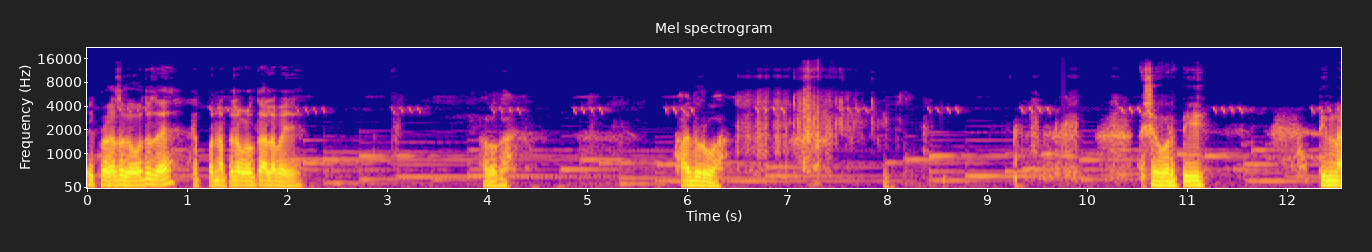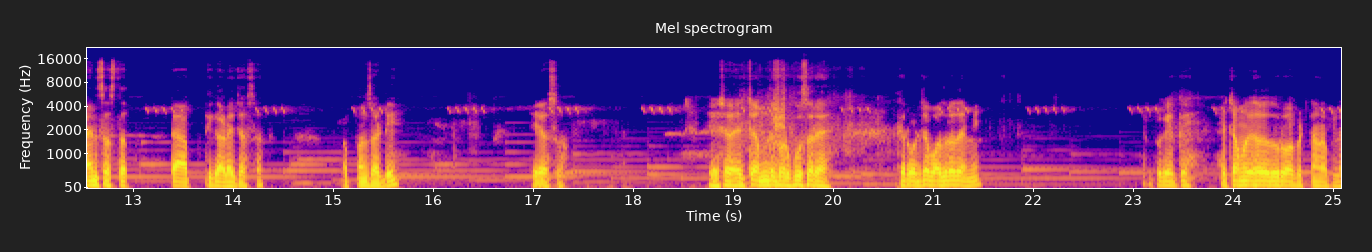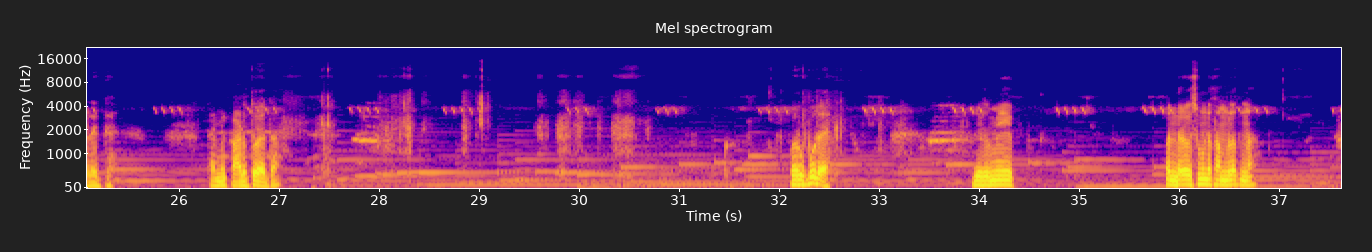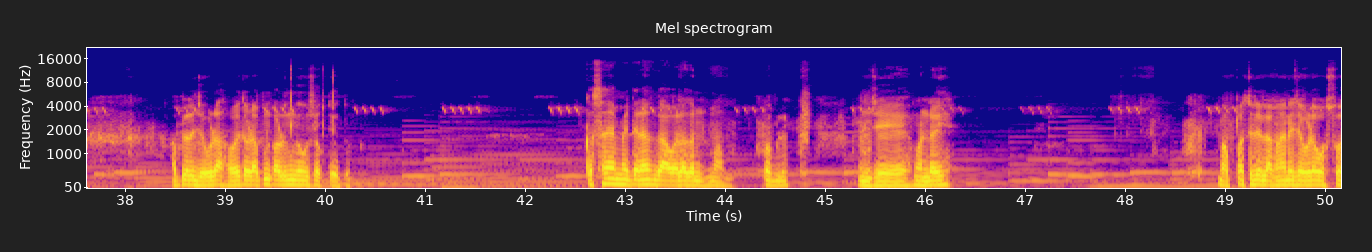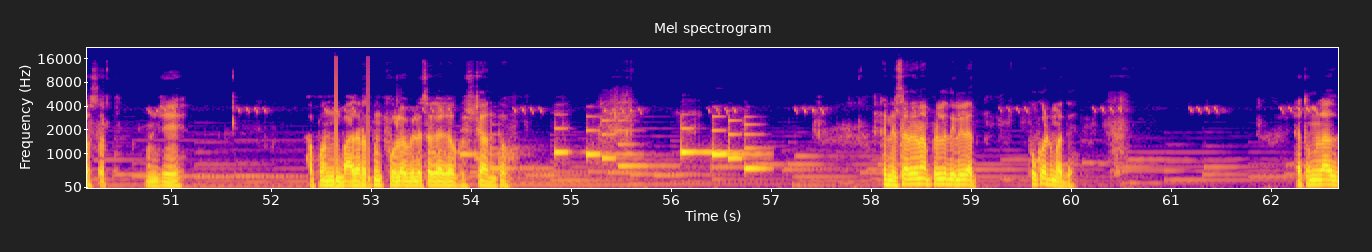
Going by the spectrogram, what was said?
एक प्रकारचं गवतच आहे पण आपल्याला ओळखता आला पाहिजे. हा बघा. हा दुर्वा. असे वरती तीन लाईन्स असतात. त्या आपती काढायच्या असतात. आपणसाठी हे असं. ह्याच्या ह्याच्यामध्ये भरपूर सारे आहे. त्या रोडच्या बाजूलाच आहे मी. बघा इथे. ह्याच्यामध्ये सगळं दुर्वा भेटणार आपल्याला इथे. तर मी आहे आता. भरपूर आहे. म्हणजे तुम्ही पंधरा वीस मिनटं थांबलात ना आपल्याला जेवढा हवं तेवढा आपण काढून घेऊ शकतो इथून कसं आहे माहिती आहे ना गावाला गण पब्लिक म्हणजे मंडळी बाप्पासाठी लागणाऱ्या जेवढ्या वस्तू असतात म्हणजे आपण बाजारातून फुलं बिलं सगळ्या गोष्टी आणतो त्या निसर्गाने आपल्याला दिलेल्या आहेत फुकटमध्ये. ह्या तुम्हाला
